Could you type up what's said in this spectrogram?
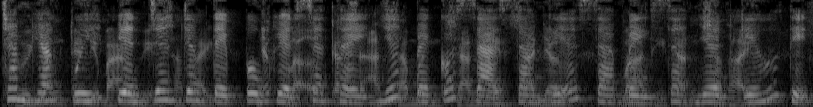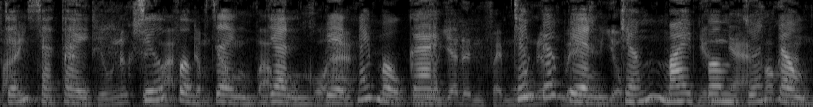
trăm hiáng quý biển dân trong tề bùng huyện sa thầy nhất bè có xã sa nghĩa sa bình sa nhân kiếu thị trấn sa thầy chiếu vòng dành nhận biển nách màu gai chấm béo biển chấm mai vông duấn đồng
